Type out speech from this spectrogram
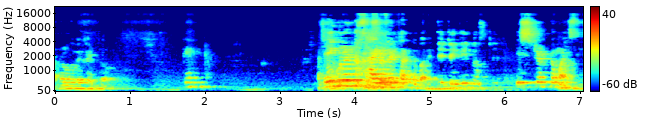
আপনার ওইভাবে খাইতে হবে। ওকে আচ্ছা এইগুলো একটু সাইড এফেক্ট থাকতে পারে। এটা কি স্ট্রেপ্টোমাইসিন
